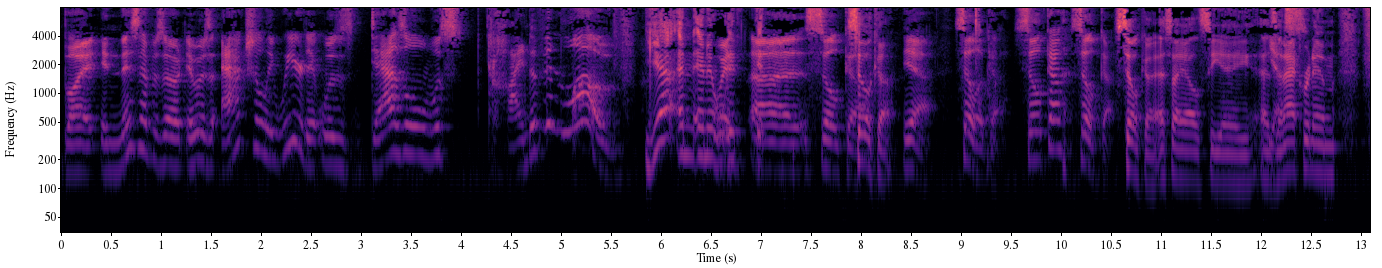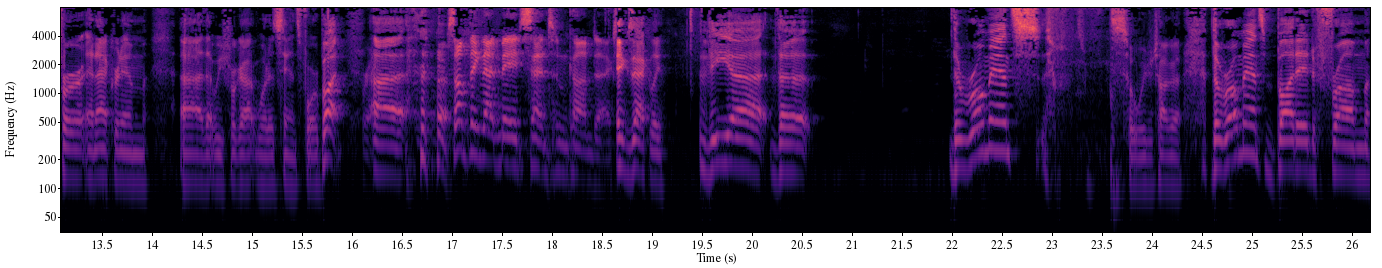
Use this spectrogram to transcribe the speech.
But in this episode, it was actually weird. It was Dazzle was kind of in love Yeah, and, and it, with it, it uh, Silka. Silka. Yeah. Silica. Silka? Silka. Silka, S I L C A, as an acronym for an acronym uh, that we forgot what it stands for. But uh, Something that made sense in context. Exactly. The uh, the the romance. so weird to talk about. The romance budded from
